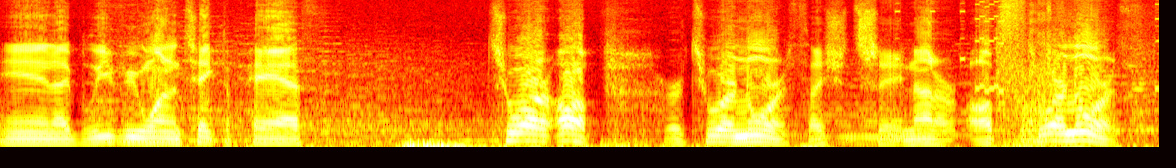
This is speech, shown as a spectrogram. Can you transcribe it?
And I believe we want to take the path to our up, or to our north, I should say. Not our up, to our north.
